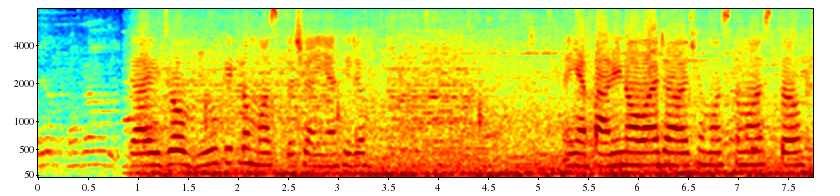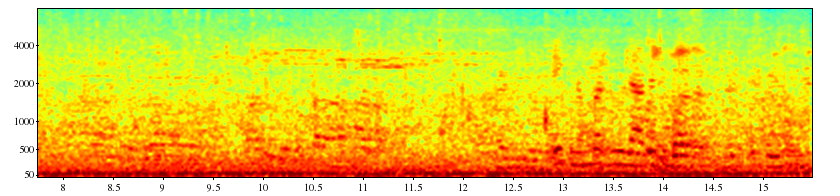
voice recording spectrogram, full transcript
ગાય જો વ્યૂ કેટલો મસ્ત છે અહીંયાથી જો. અહીંયા પાણીનો અવાજ આવે છે મસ્ત મસ્ત. એક નંબર વ્યૂ લાગે છે બસ.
